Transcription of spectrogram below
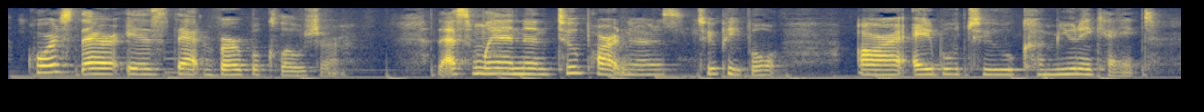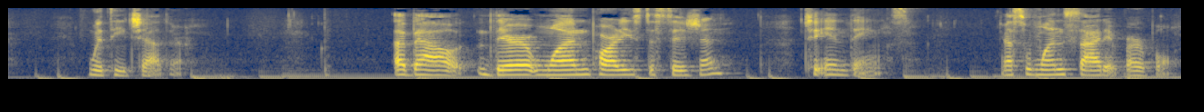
Of course, there is that verbal closure. That's when two partners, two people, are able to communicate with each other about their one party's decision to end things. That's one sided verbal.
